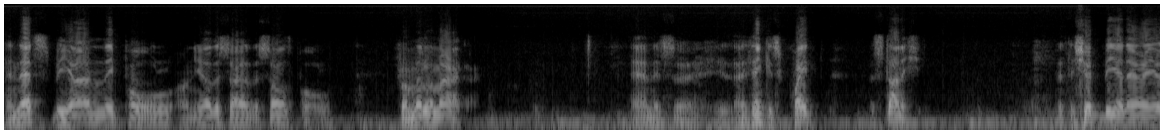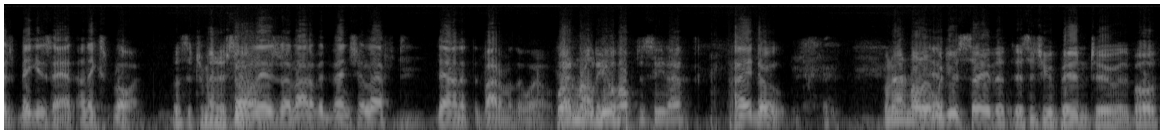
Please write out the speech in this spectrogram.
And that's beyond the pole on the other side of the South Pole from Middle America. And it's, uh, I think it's quite astonishing that there should be an area as big as that unexplored. That's a tremendous So challenge. there's a lot of adventure left down at the bottom of the world. Well, Admiral, do you hope to see that? I do. Well, Admiral, Yeah. would you say that uh, since you've been to both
